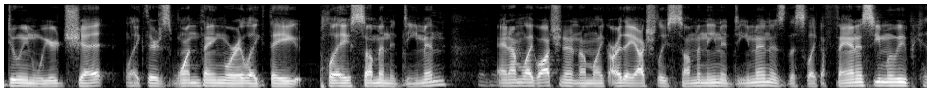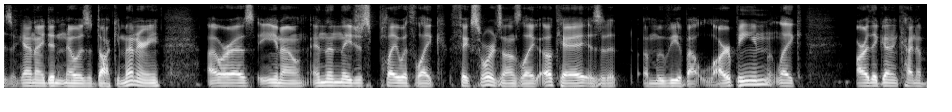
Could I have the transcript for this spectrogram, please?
doing weird shit. Like there's one thing where like they play summon a demon. And I'm like watching it and I'm like, are they actually summoning a demon? Is this like a fantasy movie? Because again, I didn't know it was a documentary. Uh, whereas, you know, and then they just play with like fixed words. And I was like, okay, is it a movie about LARPing? Like, are they going to kind of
